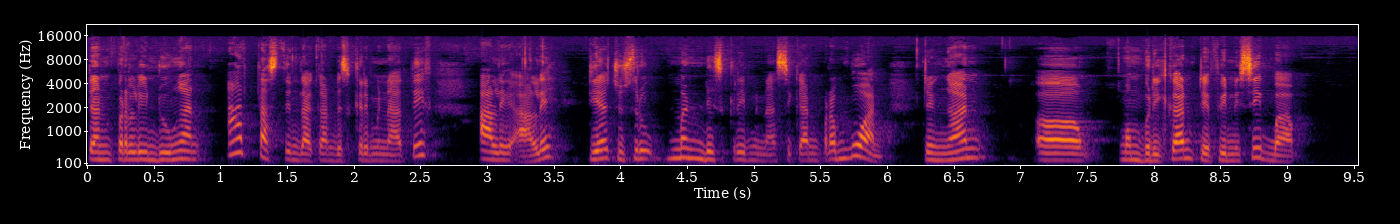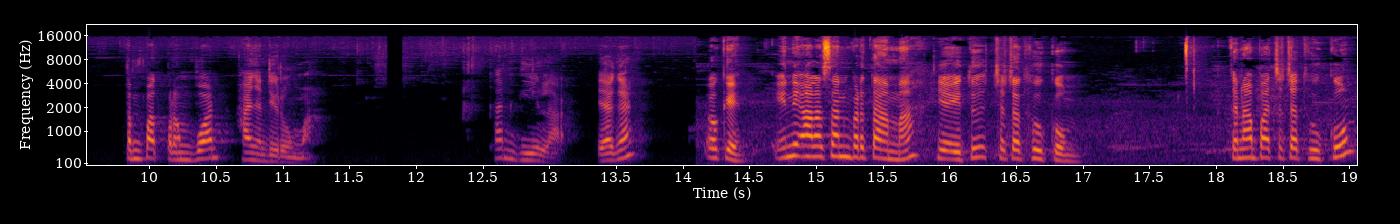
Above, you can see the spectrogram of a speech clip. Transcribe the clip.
dan perlindungan atas tindakan diskriminatif, alih-alih dia justru mendiskriminasikan perempuan dengan uh, memberikan definisi bahwa tempat perempuan hanya di rumah. Kan gila, ya kan? Oke, ini alasan pertama yaitu cacat hukum. Kenapa cacat hukum?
